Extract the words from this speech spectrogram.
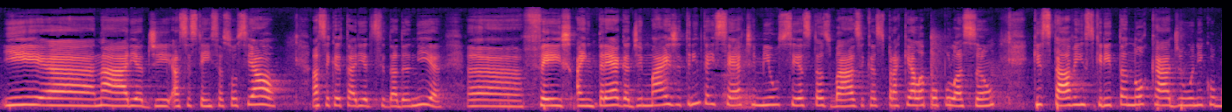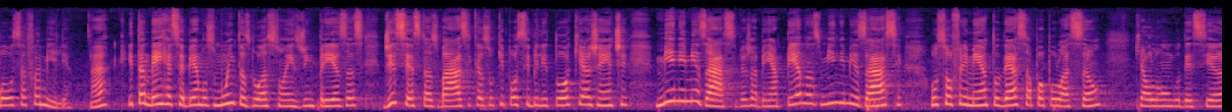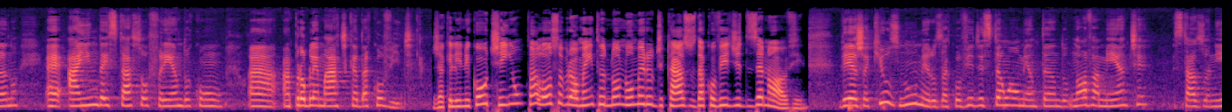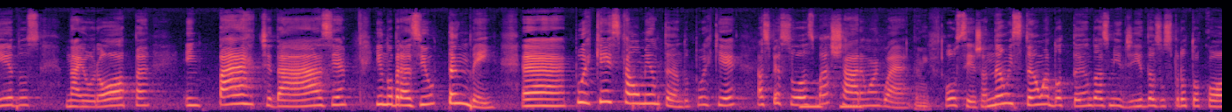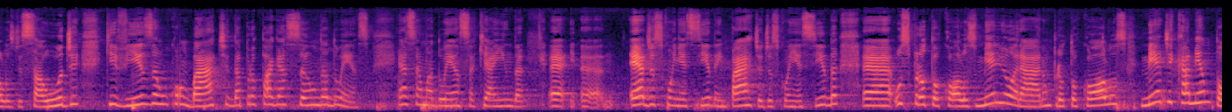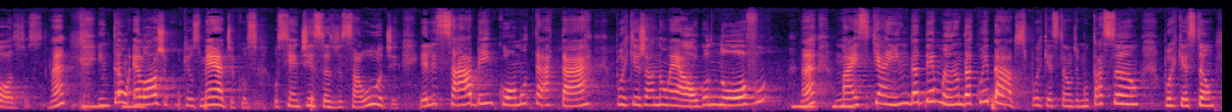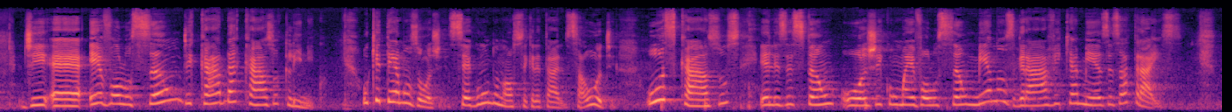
E uh, na área de assistência social, a Secretaria de Cidadania uh, fez a entrega de mais de 37 mil cestas básicas para aquela população que estava inscrita no CAD Único Bolsa Família. Né? E também recebemos muitas doações de empresas de cestas básicas, o que possibilitou que a gente minimizasse, veja bem, apenas minimizasse o sofrimento dessa população que, ao longo desse ano, é, ainda está sofrendo com a, a problemática da Covid. Jaqueline Coutinho falou sobre o aumento no número de casos da Covid-19. Veja que os números da Covid estão aumentando novamente Estados Unidos, na Europa, em parte da Ásia e no Brasil também. É, por que está aumentando? Porque as pessoas baixaram a guarda. Ou seja, não estão adotando as medidas, os protocolos de saúde que visam o combate da propagação da doença. Essa é uma doença que ainda é, é, é desconhecida, em parte é desconhecida. É, os protocolos melhoraram, protocolos medicamentosos. Né? Então, é lógico que os médicos, os cientistas de saúde, eles sabem como tratar porque já não é algo novo, né? mas que ainda demanda cuidados, por questão de mutação, por questão de é, evolução de cada caso clínico. O que temos hoje? Segundo o nosso secretário de Saúde, os casos eles estão hoje com uma evolução menos grave que há meses atrás.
